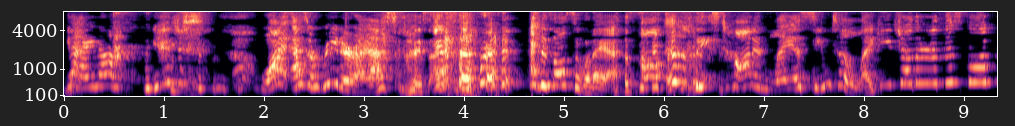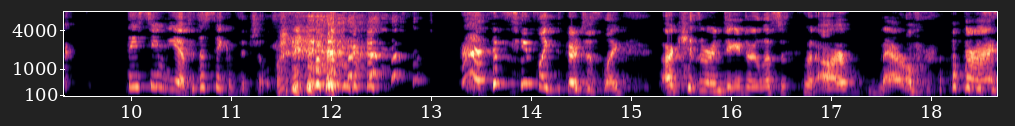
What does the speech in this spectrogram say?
Yeah. Why not? Yeah, just why as a reader I ask myself that is also what I ask. At least Han and Leia seem to like each other in this book. they seem yeah for the sake of the children. it seems like they're just like our kids are in danger. Let's just put our marital. All right.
